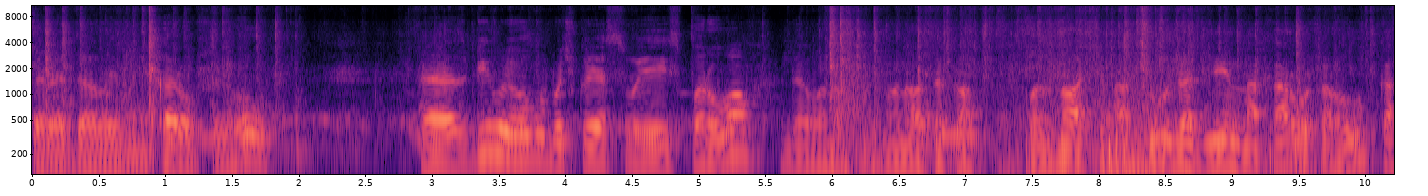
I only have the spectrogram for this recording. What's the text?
Передали мені хороший голуб. Е, З білою голубочкою я своєю спарував, де вона? Вона така позначена. Дуже длинна, хороша голубка.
